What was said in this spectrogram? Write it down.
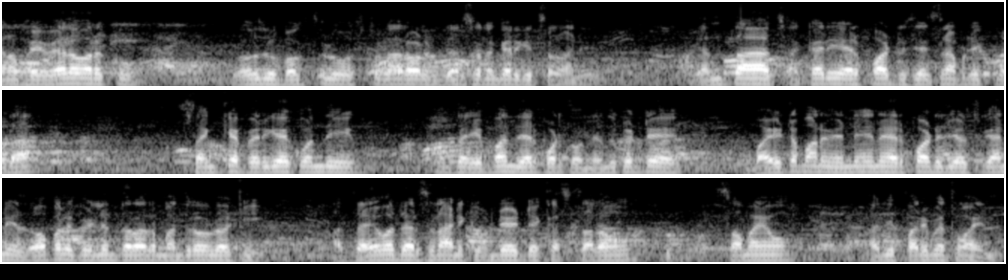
ఎనభై వేల వరకు రోజు భక్తులు వస్తున్నారు వాళ్ళకి దర్శనం కలిగించడం అనేది ఎంత చక్కని ఏర్పాట్లు చేసినప్పటికి కూడా సంఖ్య పెరిగే కొంది కొంత ఇబ్బంది ఏర్పడుతుంది. ఎందుకంటే బయట మనం ఎన్నైనా ఏర్పాటు చేయొచ్చు కానీ లోపలికి వెళ్ళిన తర్వాత మందిరంలోకి ఆ దైవ దర్శనానికి ఉండే స్థలం సమయం అది పరిమితమైంది.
